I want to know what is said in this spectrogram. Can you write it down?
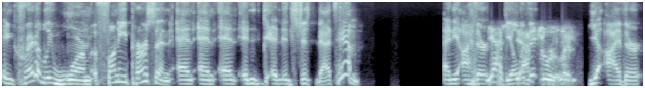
incredibly warm, funny person. And and and and, and it's just that's him. And you either Yes, deal with it, absolutely. you either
